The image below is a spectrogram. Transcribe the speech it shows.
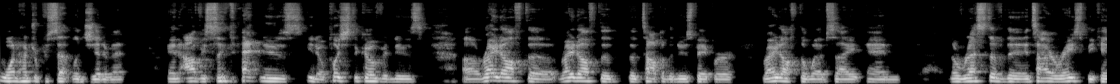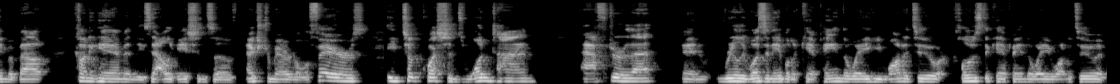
100% legitimate and obviously that news you know pushed the covid news uh, right off the right off the, the top of the newspaper right off the website. And uh, the rest of the entire race became about cunningham and these allegations of extramarital affairs. He took questions one time after that and really wasn't able to campaign the way he wanted to or close the campaign the way he wanted to. And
